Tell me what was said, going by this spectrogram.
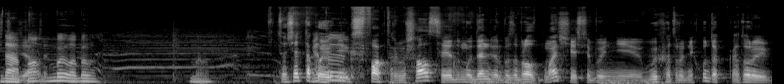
Да, по- было, было. было. То есть это такой это... X-фактор мешался. Я думаю, Денвер бы забрал этот матч, если бы не выход Родни Худа, который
